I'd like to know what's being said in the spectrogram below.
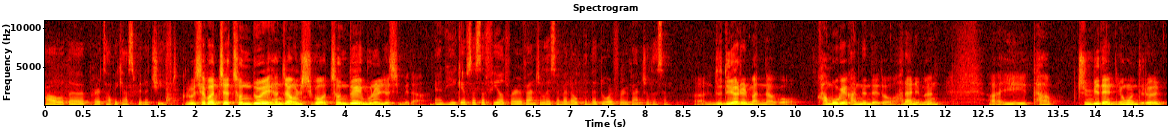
how the prayer topic has been achieved. 그리고 세 번째 전도의 현장을 주시고 전도의 문을 여십니다. And He gives us a field for evangelism and open the door for evangelism. 아, 누디아를 만나고 감옥에 갔는데도 하나님은 아, 이 다 준비된 영혼들을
